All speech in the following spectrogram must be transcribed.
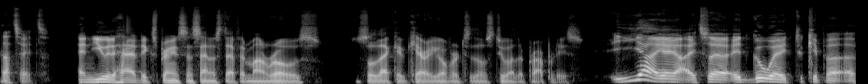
that's it. And you had had experience in Saint-Estèphe and Montrose, so that could carry over to those two other properties. Yeah, yeah, yeah. It's a, a good way to keep a,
